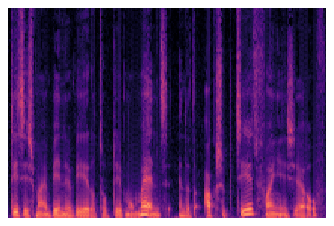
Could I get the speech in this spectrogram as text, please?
dit is mijn binnenwereld op dit moment, en dat accepteert van jezelf,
